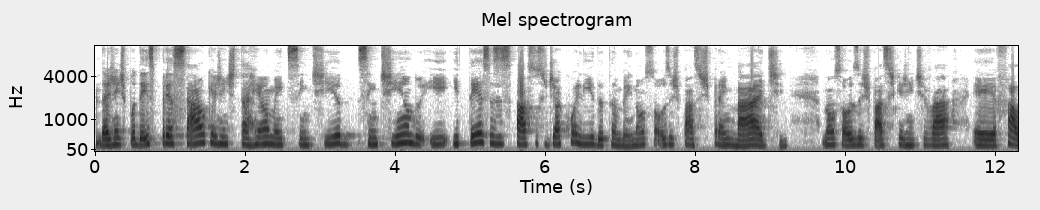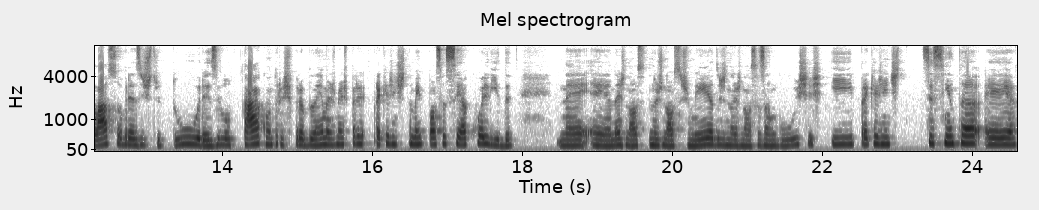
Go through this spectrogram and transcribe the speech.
Da gente poder expressar o que a gente está realmente sentido, sentindo e, e ter esses espaços de acolhida também, não só os espaços para embate, não só os espaços que a gente vá é, falar sobre as estruturas e lutar contra os problemas, mas para que a gente também possa ser acolhida né, é, nas no nos nossos medos, nas nossas angústias e para que a gente se sinta é,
